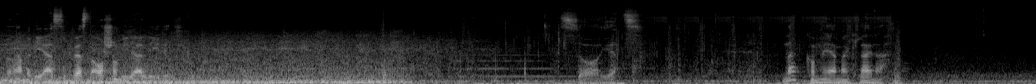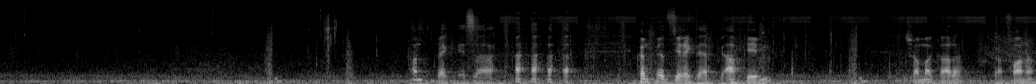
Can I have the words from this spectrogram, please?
Und dann haben wir die erste Quest auch schon wieder erledigt. So, jetzt. Na, komm her, mein Kleiner. Und weg ist er. Könnten wir jetzt direkt ab abgeben. Schau mal gerade. Da vorne.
